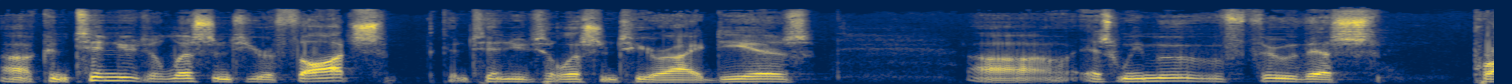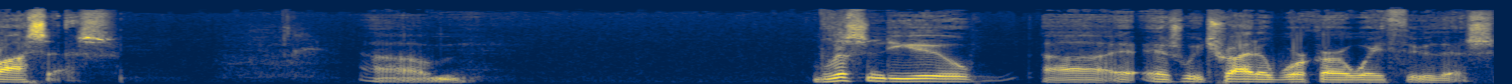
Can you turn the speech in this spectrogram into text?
Uh, continue to listen to your thoughts, continue to listen to your ideas uh, as we move through this process. Um, listen to you uh, as we try to work our way through this.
